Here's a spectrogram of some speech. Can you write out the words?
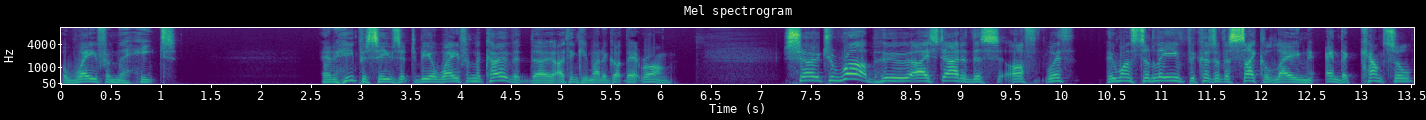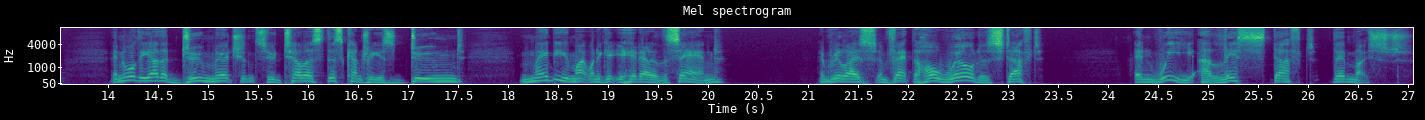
away from the heat. And he perceives it to be away from the COVID, though I think he might have got that wrong. So, to Rob, who I started this off with, who wants to leave because of a cycle lane and the council and all the other doom merchants who tell us this country is doomed, maybe you might want to get your head out of the sand and realize, in fact, the whole world is stuffed and we are less stuffed than most.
